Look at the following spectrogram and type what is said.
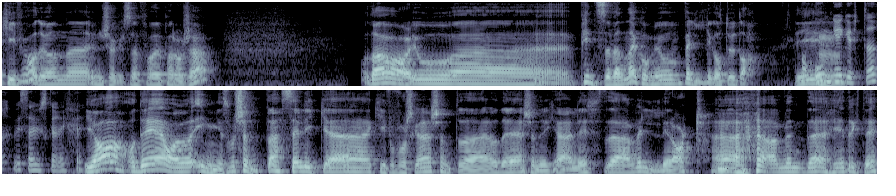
Kifu hadde jo en eh, undersøkelse for et par år siden. Og da var det jo uh, Pinsevennene kom jo veldig godt ut, da. De, og unge gutter, hvis jeg husker riktig. Ja, og det var jo ingen som skjønte. Selv ikke KIFO-forskere skjønte det her, og det skjønner ikke jeg heller. Det er veldig rart. Mm. Men det er helt riktig.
